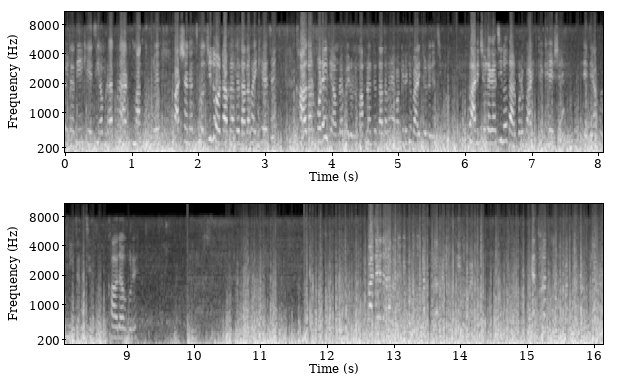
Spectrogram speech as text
ওইটা দিয়ে খেয়েছি আমরা এখন। আর মাত্র পাঁচ টাকা চলছিল ওটা আপনাদের দাদাভাই খেয়েছে। খাওয়া দাওয়ার পরে যে আমরা বেরোলাম। আপনাদের দাদাভাই আমাকে রেখে বাড়ি চলে গেছিল। বাড়ি চলে গেছিল তারপরে বাড়ি থেকে এসে এই যে এখন নিয়ে যাচ্ছে খাওয়া দাওয়া করে বাজারে দাঁড়াবে যদি কোনো দোকান খোলা থাকে দিতে পারে এত রাত করে দোকান খোলা থাকে,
